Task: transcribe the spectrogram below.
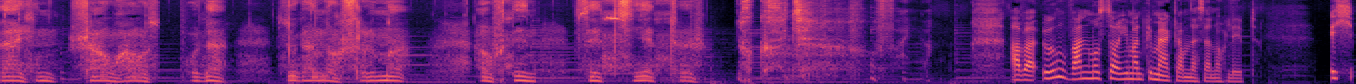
Leichenschauhaus oder sogar noch schlimmer auf den Seziertisch. Oh Gott, oh Feier. Aber irgendwann muss doch jemand gemerkt haben, dass er noch lebt. Ich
